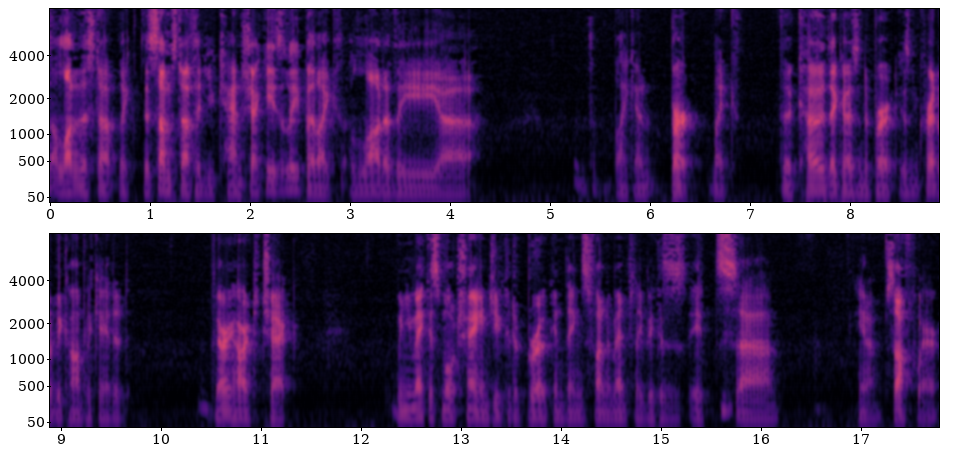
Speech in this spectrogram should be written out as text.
a lot of the stuff, like there's some stuff that you can check easily, but like a lot of the, uh, the like a BERT, like the code that goes into BERT is incredibly complicated, very hard to check when you make a small change, you could have broken things fundamentally because it's uh, you know software.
